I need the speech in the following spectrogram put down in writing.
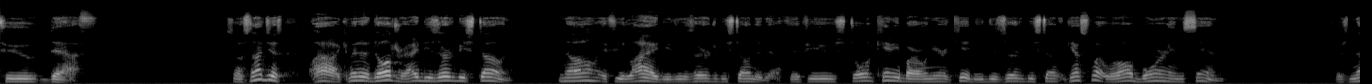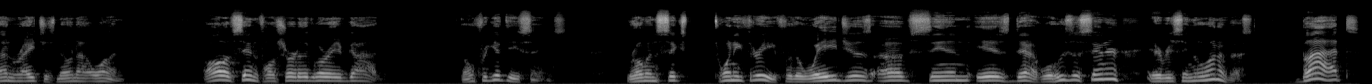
to death. So it's not just, wow, I committed adultery, I deserve to be stoned. No, if you lied, you deserve to be stoned to death. If you stole a candy bar when you were a kid, you deserve to be stoned. Guess what? We're all born in sin. There's none righteous, no, not one. All of sin falls short of the glory of God. Don't forget these things. Romans 6 23 For the wages of sin is death. Well, who's a sinner? Every single one of us. But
